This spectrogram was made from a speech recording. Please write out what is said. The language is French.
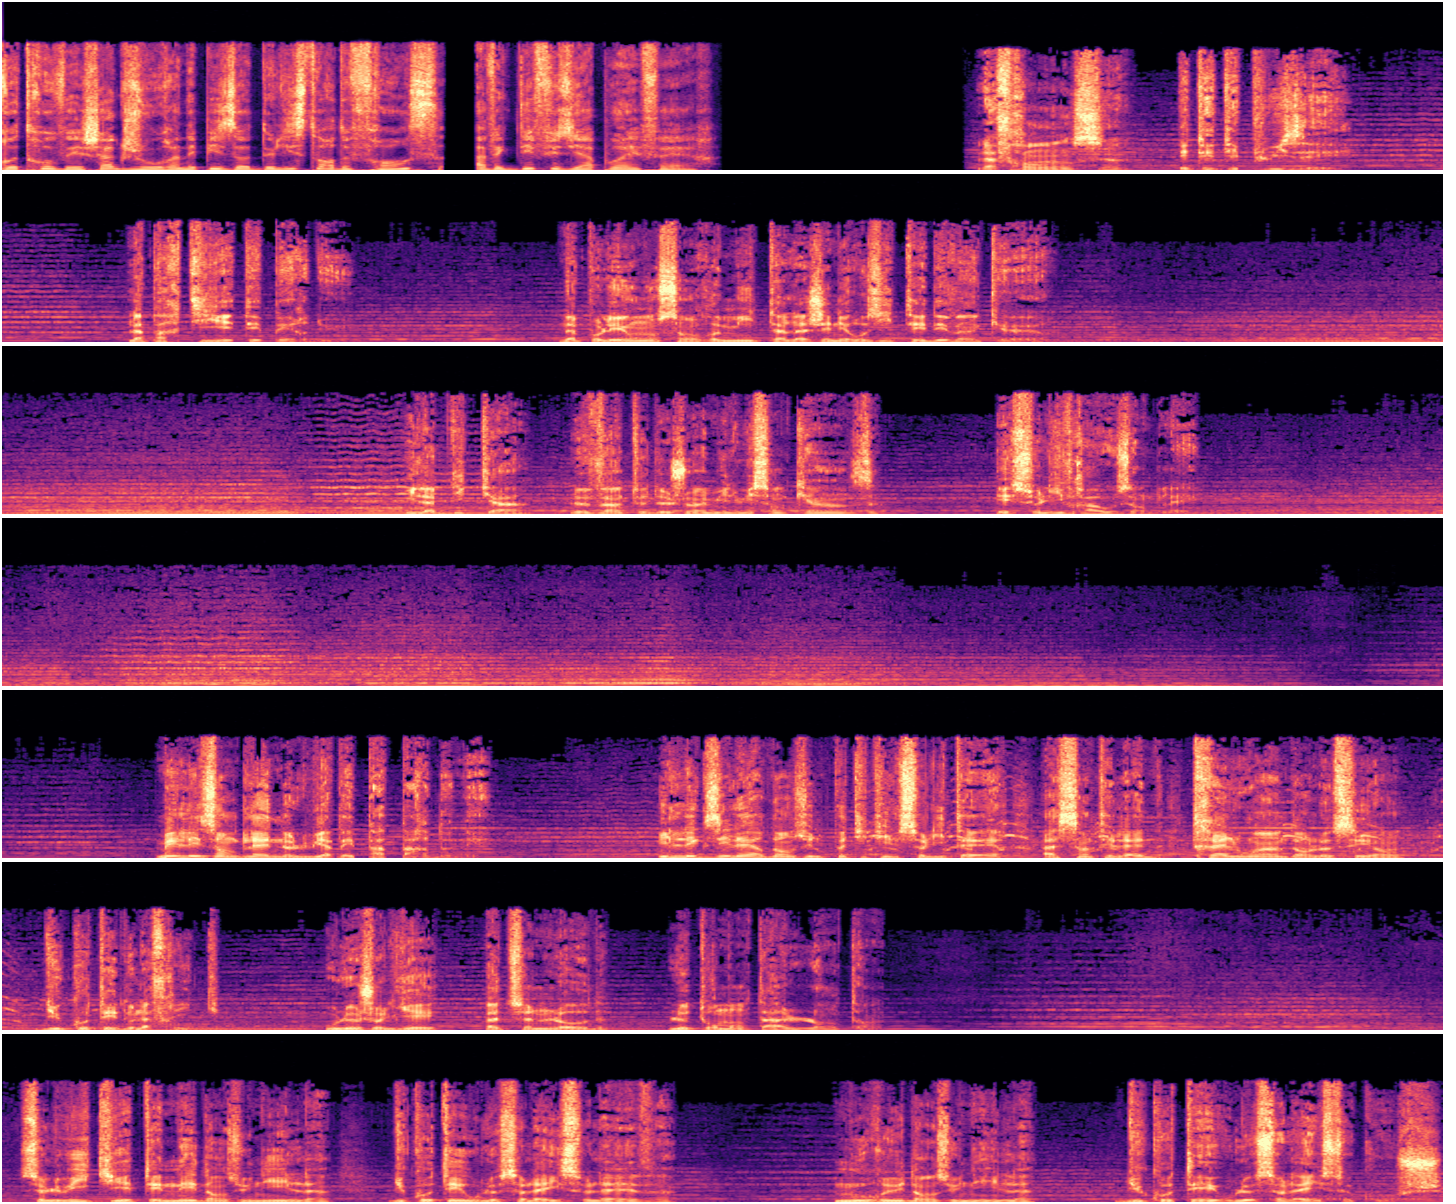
Retrouvez chaque jour un épisode de l'histoire de France avec diffusia.fr. La France était épuisée. La partie était perdue. Napoléon s'en remit à la générosité des vainqueurs. Il abdiqua le 22 juin 1815 et se livra aux Anglais. Mais les Anglais ne lui avaient pas pardonné. Ils l'exilèrent dans une petite île solitaire, à Sainte-Hélène, très loin dans l'océan, du côté de l'Afrique, où le geôlier Hudson Lowe le tourmenta longtemps. Celui qui était né dans une île, du côté où le soleil se lève, mourut dans une île, du côté où le soleil se couche.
